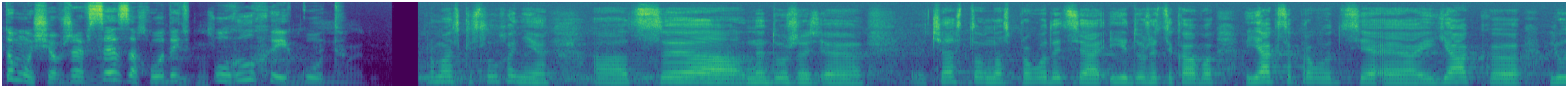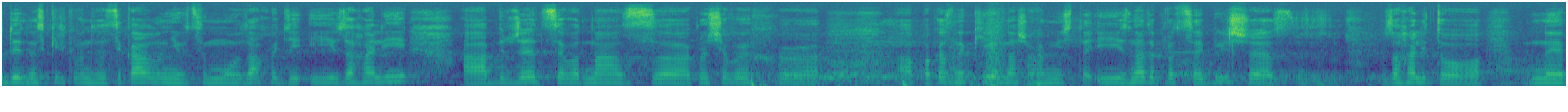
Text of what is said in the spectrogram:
тому що вже все заходить у глухий кут. Громадські слухання це не дуже е, часто у нас проводиться і дуже цікаво, як це проводиться, е, як е, люди наскільки вони зацікавлені в цьому заході. І взагалі бюджет це одна з ключових показників нашого міста. І знати про це більше з- взагалі-то не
